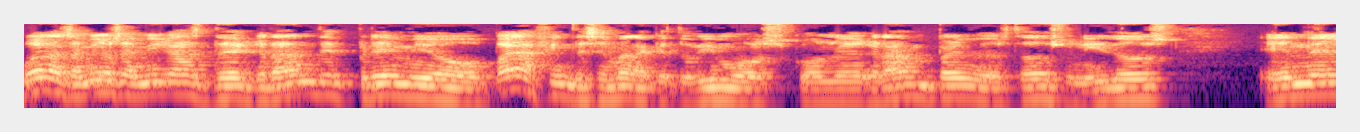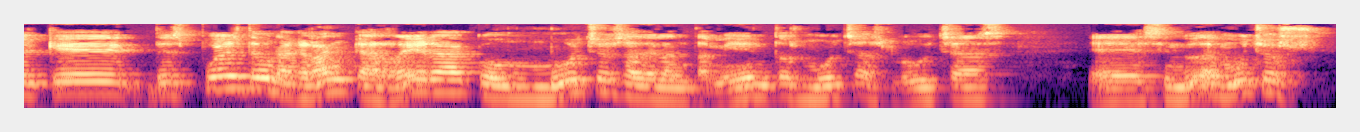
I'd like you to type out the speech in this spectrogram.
Buenas amigos y amigas de Grande Premio, para fin de semana que tuvimos con el Gran Premio de Estados Unidos, en el que después de una gran carrera con muchos adelantamientos, muchas luchas, eh, sin duda muchos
